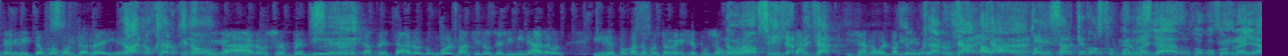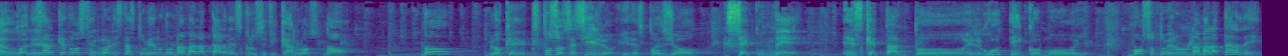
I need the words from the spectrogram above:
Negrito, con Monterrey. ¿eh? Ah, no, claro que no. Llegaron, sorprendieron, Sí. les apretaron un gol más y los eliminaron. Y después, cuando Monterrey se puso a No, jugar, no, sí, ya, tic-tac, ya- tac, y se acabó el partido. Digo, claro, ya, Ahora, ya, puntualizar que dos futbolistas. rayados, ojo, con rayados. Puntualizar ¿eh? que dos futbolistas tuvieron una mala tarde es crucificarlos. No. No. Lo que expuso Cecilio y después yo secundé es que tanto el Guti como Mozo tuvieron una mala tarde.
